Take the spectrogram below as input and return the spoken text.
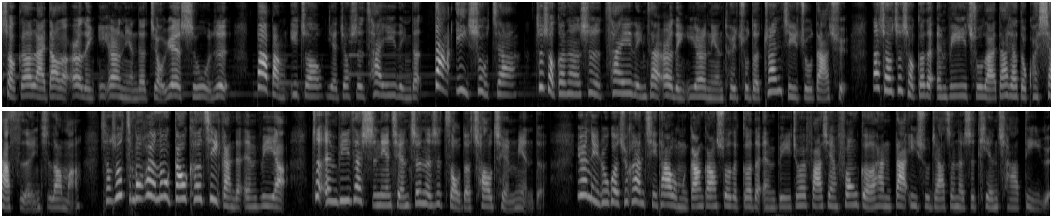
首歌来到了二零一二年的九月十五日，霸榜一周，也就是蔡依林的《大艺术家》。这首歌呢是蔡依林在二零一二年推出的专辑主打曲。那时候这首歌的 MV 一出来，大家都快吓死了，你知道吗？想说怎么会有那么高科技感的 MV 啊？这 MV 在十年前真的是走的超前面的。因为你如果去看其他我们刚刚说的歌的 MV，就会发现风格和大艺术家真的是天差地远。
